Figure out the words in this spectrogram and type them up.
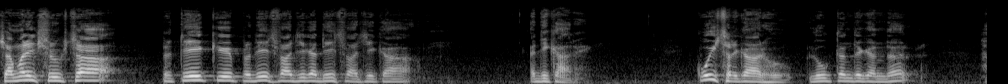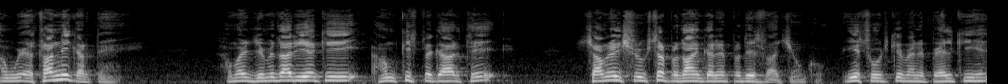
सामरिक सुरक्षा प्रत्येक प्रदेशवासी का देशवासी का अधिकार है। कोई सरकार हो, लोकतंत्र के अंदर हम वो ऐसा नहीं करते हैं। हमारी ज़िम्मेदारी है कि हम किस प्रकार से सामरिक सुरक्षा प्रदान करें प्रदेशवासियों को। ये सोच के मैंने पहल की है।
